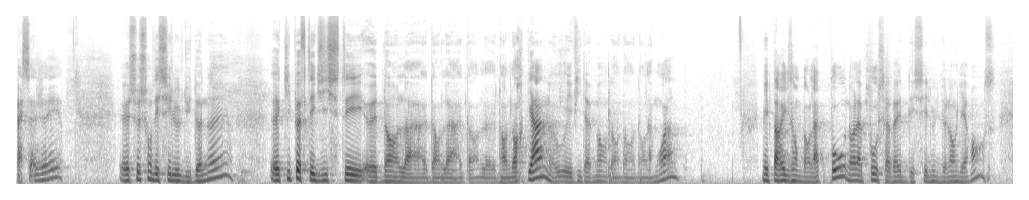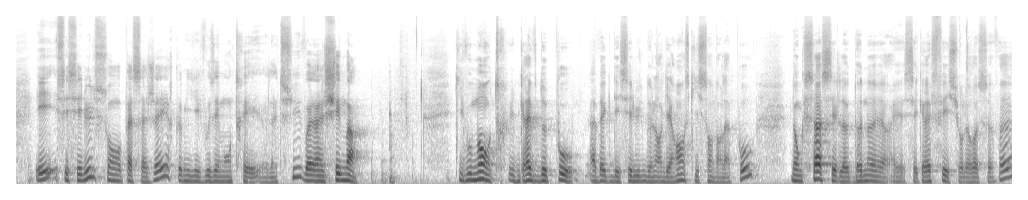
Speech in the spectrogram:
passagères, ce sont des cellules du donneur euh, qui peuvent exister dans, la, dans, l'organe ou évidemment dans, la moelle, mais par exemple dans la peau. Dans la peau, ça va être des cellules de Langerhans. Et ces cellules sont passagères, comme il vous est montré euh, là-dessus. Voilà un schéma qui vous montre une greffe de peau avec des cellules de Langerhans qui sont dans la peau. Donc ça, c'est le donneur et c'est greffé sur le receveur.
